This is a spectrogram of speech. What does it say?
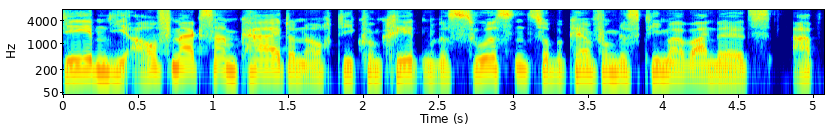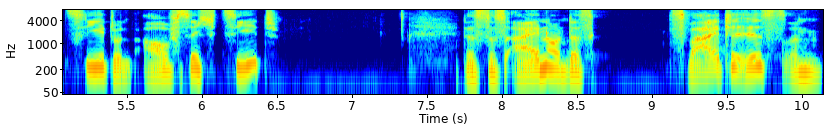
die eben die Aufmerksamkeit und auch die konkreten Ressourcen zur Bekämpfung des Klimawandels abzieht und auf sich zieht. Das ist das eine. Und das Zweite ist, und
